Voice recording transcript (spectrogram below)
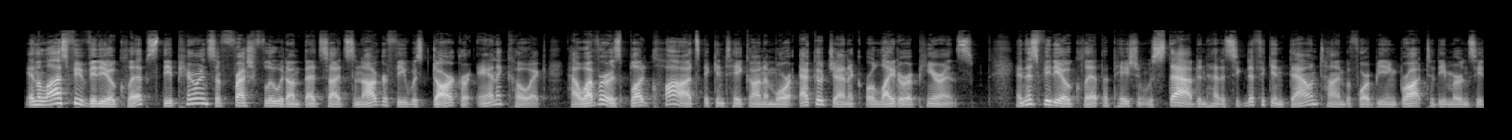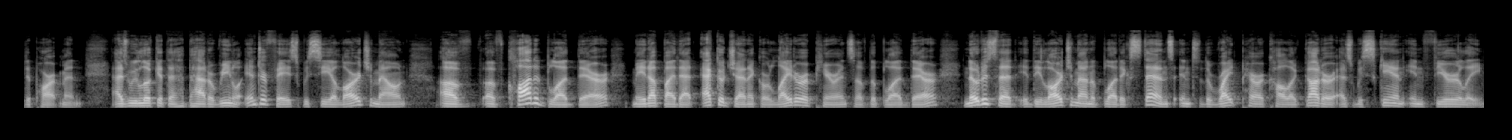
In the last few video clips, the appearance of fresh fluid on bedside sonography was dark or anechoic. However, as blood clots, it can take on a more echogenic or lighter appearance. In this video clip, a patient was stabbed and had a significant downtime before being brought to the emergency department. As we look at the hepatorenal interface, we see a large amount of, of clotted blood there, made up by that echogenic or lighter appearance of the blood there. Notice that the large amount of blood extends into the right paracolic gutter as we scan inferiorly.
